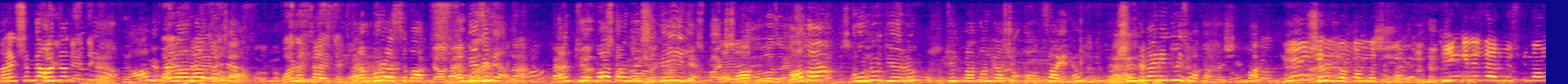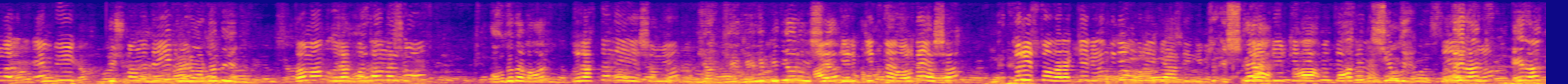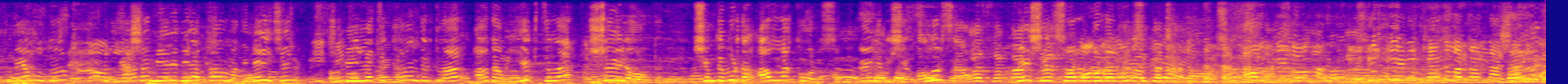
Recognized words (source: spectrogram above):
ben şimdi anlatayım ya. Abi ben anlatacağım. Ben burası bak. Ben dedim ya. Ben Türk vatandaşı değilim. Bak, ama onur diyorum. Türk vatandaşı olsaydım. Şimdi ben İngiliz vatandaşıyım. Bak. Niye İngiliz vatandaşısın? İngilizler Müslümanların en büyük düşmanı değil Ben mi? orada büyüdüm. Tamam Irak vatandaşı ol. Orada da var. Irak'ta niye yaşamıyor? Ya, ge- gelip gidiyorum işte. Hayır gelip gitme orada yaşa. Turist olarak geliyor gidiyor buraya geldiğin gibi. İşte Kendi ülkene hizmet bak etsene. şimdi Ne Irak yapıyor? Irak ne oldu? Yaşam yeri bile kalmadı. Ne için? Milleti kandırdılar, adamı yıktılar. Şöyle oldu. Şimdi burada Allah korusun böyle bir şey olursa 5 yıl sonra buradan hepsi kaçar. Böyle olmaz. Türkiye'nin kendi vatandaşları.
